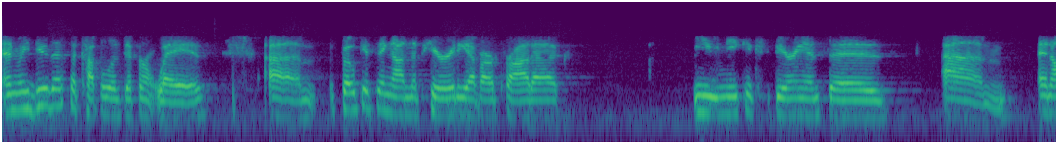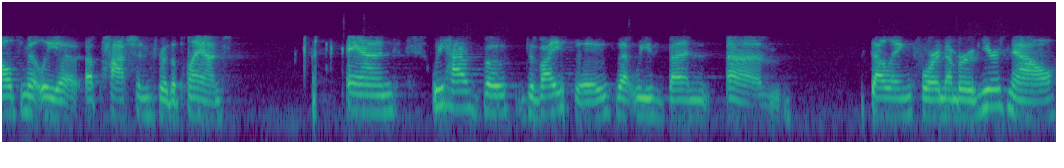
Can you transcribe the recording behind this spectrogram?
And we do this a couple of different ways, um, focusing on the purity of our products, unique experiences, um, and ultimately a, a passion for the plant. And we have both devices that we've been um, selling for a number of years now.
